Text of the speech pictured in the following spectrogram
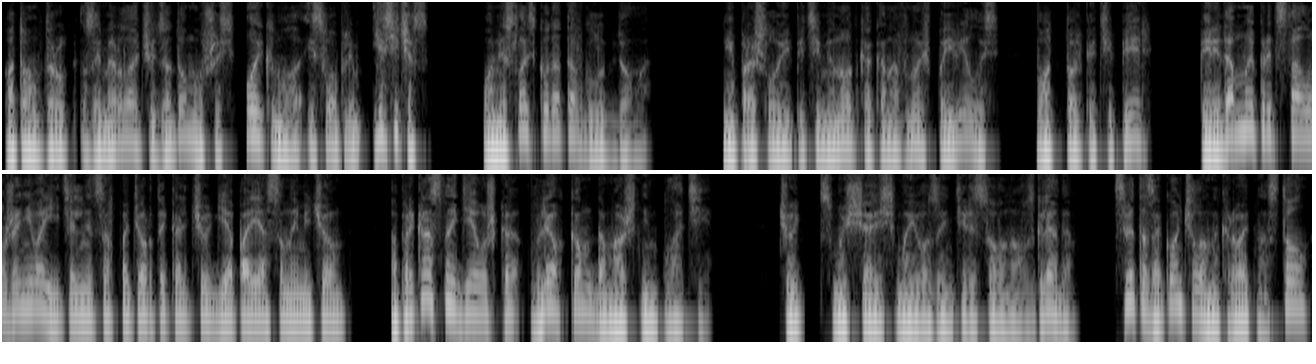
Потом вдруг замерла, чуть задумавшись, ойкнула и с воплем «Я сейчас!» унеслась куда-то вглубь дома. Не прошло и пяти минут, как она вновь появилась, вот только теперь передо мной предстала уже не воительница в потертой кольчуге, опоясанной мечом, а прекрасная девушка в легком домашнем платье. Чуть смущаясь моего заинтересованного взгляда, Света закончила накрывать на стол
